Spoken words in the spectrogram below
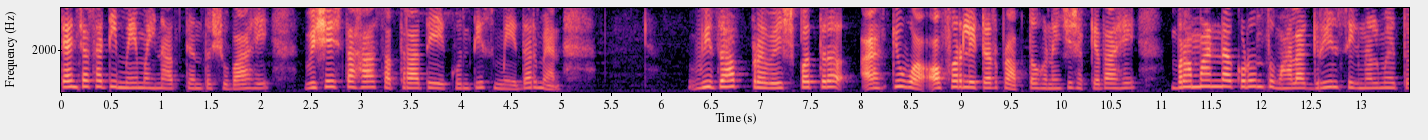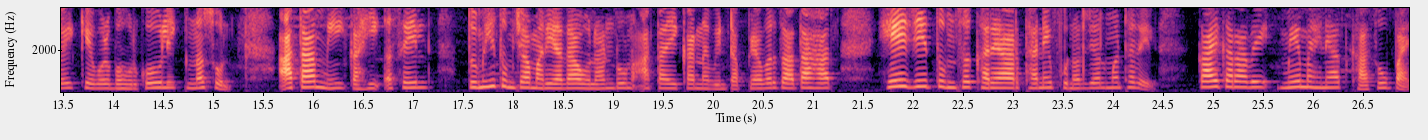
त्यांच्यासाठी मे महिना अत्यंत शुभ आहे. विशेषतः सतरा ते एकोणतीस मे दरम्यान विजा प्रवेशपत्र किंवा ऑफर लेटर प्राप्त होण्याची शक्यता आहे. ब्रह्मांडाकडून तुम्हाला ग्रीन सिग्नल मिळतोय केवळ भौगोलिक नसून. आता मी काही असेल. तुम्ही तुमच्या मर्यादा ओलांडून आता एका नवीन टप्प्यावर जात आहात. हे जे तुमचं खऱ्या अर्थाने पुनर्जन्म ठरेल. काय करावे? मे महिन्यात खास उपाय.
